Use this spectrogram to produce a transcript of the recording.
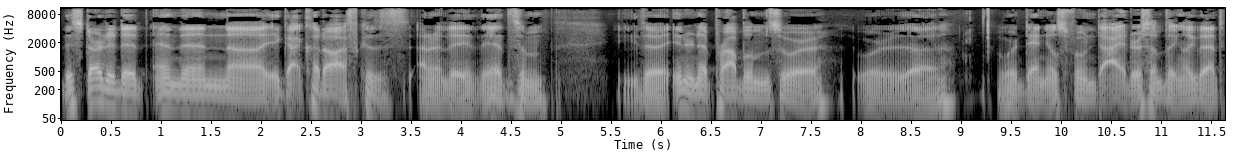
they started it and then, uh, it got cut off because, I don't know, they, they had some either internet problems or, or, uh, or Daniel's phone died or something like that.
